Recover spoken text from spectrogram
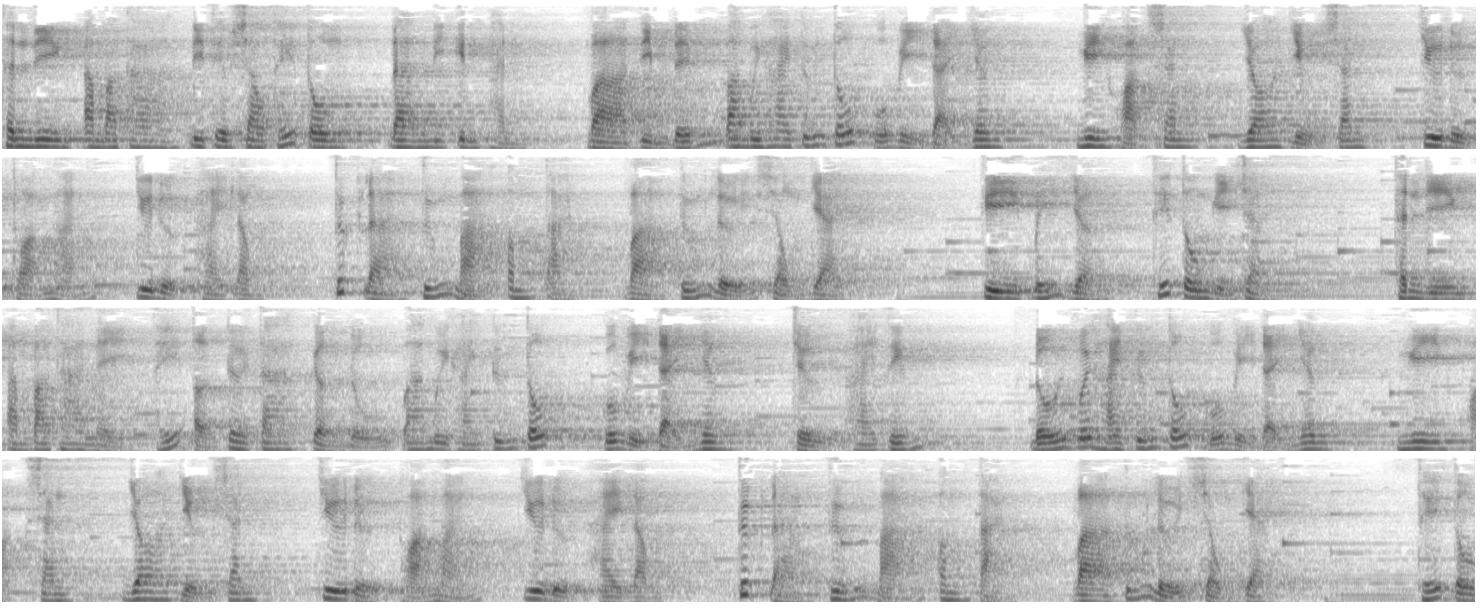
Thanh niên Amatha đi theo sau Thế Tôn đang đi kinh hành và tìm đếm ba mươi hai tướng tốt của vị đại dân, nghi hoặc sanh do dự sanh chưa được thỏa mãn, chưa được hài lòng, tức là tướng mã âm tàn và tướng lưỡi rộng dài. Khi bấy giờ, Thế Tôn nghĩ rằng Thanh niên Ambatha này thấy ở nơi ta gần đủ ba mươi hai tướng tốt của vị đại nhân trừ hai tướng. Đối với hai tướng tốt của vị đại nhân, nghi hoặc sanh, do dự sanh, chưa được thỏa mãn, chưa được hài lòng, tức là tướng mã âm tàn và tướng lưỡi rộng dài. Thế Tôn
